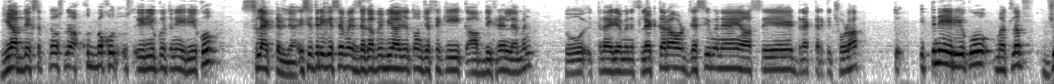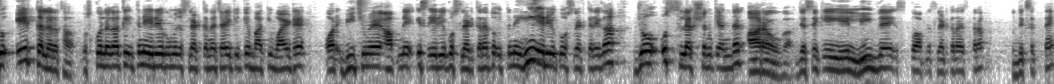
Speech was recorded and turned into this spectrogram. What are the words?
ये आप देख सकते हैं उसने खुद ब खुद उस एरिया को, इतने एरिए को सिलेक्ट कर लिया। इसी तरीके से मैं इस जगह पे भी आ जाता हूँ, जैसे कि आप देख रहे हैं लेमन। तो इतना एरिया मैंने सेलेक्ट करा और जैसे ही मैंने यहाँ से ड्रैग करके छोड़ा तो इतने एरिया को मतलब जो एक कलर था, उसको लगा कि इतने एरिया को मुझे सेलेक्ट करना चाहिए क्योंकि बाकी वाइट है और बीच में आपने इस एरिया को सिलेक्ट करा तो इतने ही एरिया को सिलेक्ट करेगा जो उस सिलेक्शन के अंदर आ रहा होगा। जैसे कि ये लीव है, इसको आपने सेलेक्ट करा इस तरह तो देख सकते हैं।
